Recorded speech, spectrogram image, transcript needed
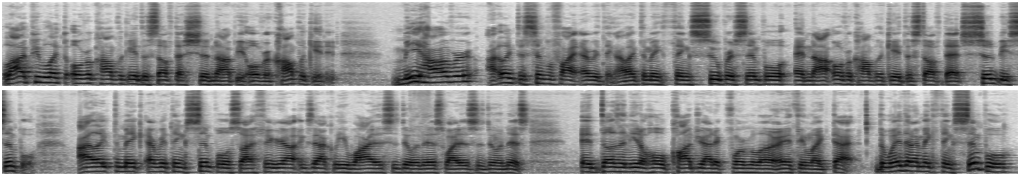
A lot of people like to overcomplicate the stuff that should not be overcomplicated. Me, however, I like to simplify everything. I like to make things super simple and not overcomplicate the stuff that should be simple. I like to make everything simple so I figure out exactly why this is doing this, why this is doing this. It doesn't need a whole quadratic formula or anything like that. The way that I make things simple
